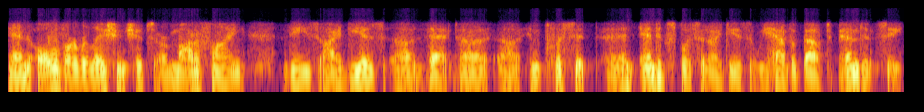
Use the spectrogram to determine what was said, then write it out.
And all of our relationships are modifying these ideas uh, that uh, uh, implicit and, and, explicit ideas that we have about dependency.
